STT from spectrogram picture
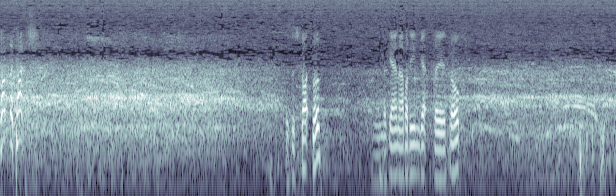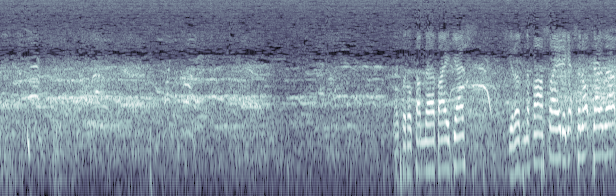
got the touch. This is Scott Booth. And again, Aberdeen get the throw. Little turn there by Jess. Shearer's on the far side. He gets the knock down there.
